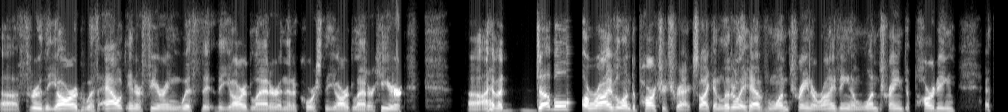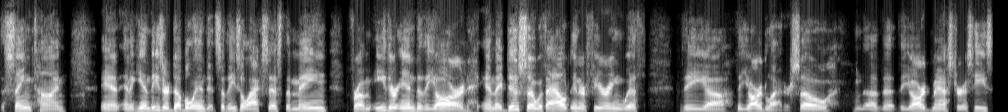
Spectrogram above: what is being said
uh, through the yard without interfering with the, the yard ladder. And then, of course, the yard ladder here. Uh, I have a double arrival and departure track, so I can literally have one train arriving and one train departing at the same time. And, and again, these are double ended, so these will access the main from either end of the yard, and they do so without interfering with the uh, the yard ladder. So uh, the the yard master as he's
